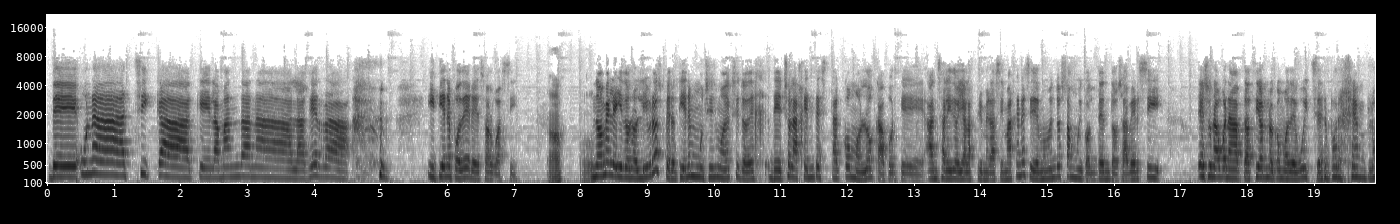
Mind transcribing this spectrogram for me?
De una chica que la mandan a la guerra y tiene poderes o algo así. Ah. No me he leído los libros, pero tienen muchísimo éxito. De, de hecho, la gente está como loca porque han salido ya las primeras imágenes y de momento están muy contentos. A ver si es una buena adaptación, no como The Witcher, por ejemplo.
